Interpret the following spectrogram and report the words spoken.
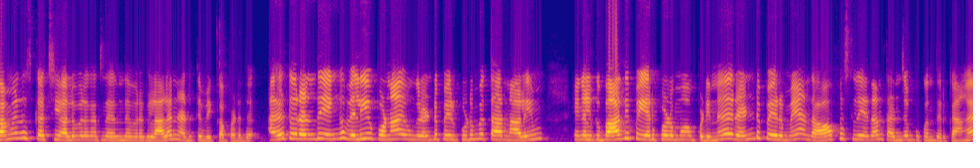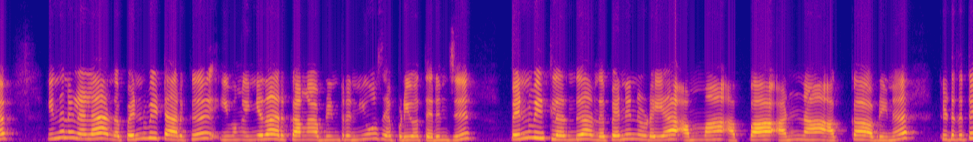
கம்யூனிஸ்ட் கட்சி அலுவலகத்தில் இருந்தவர்களால் நடத்தி வைக்கப்படுது. அதை தொடர்ந்து எங்க வெளியே போனா இவங்க ரெண்டு பேர் குடும்பத்தார்னாலையும் எங்களுக்கு பாதிப்பு ஏற்படுமோ அப்படின்னு ரெண்டு பேருமே அந்த ஆஃபீஸ்லேயே தான் தஞ்சம் புகுந்திருக்காங்க. இந்த நிலையில அந்த பெண் வீட்டாருக்கு இவங்க இங்கே தான் இருக்காங்க அப்படின்ற நியூஸ் எப்படியோ தெரிஞ்சு பெண் வீட்டிலேருந்து இருந்து அந்த பெண்ணினுடைய அம்மா அப்பா அண்ணா அக்கா அப்படின்னு கிட்டத்தட்ட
